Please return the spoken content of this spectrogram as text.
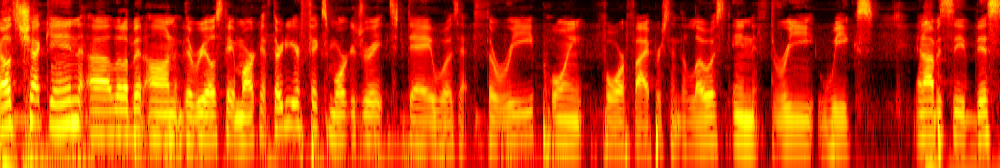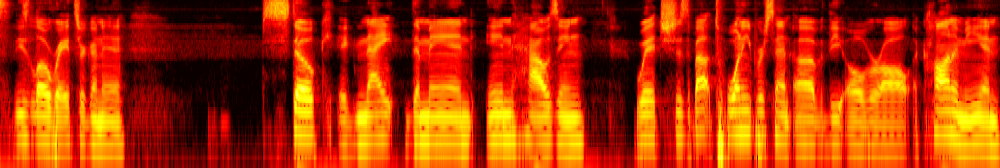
Now let's check in a little bit on the real estate market. 30 year fixed mortgage rate today was at 3.45%, the lowest in three weeks. And obviously, this these low rates are going to stoke, ignite demand in housing, which is about 20% of the overall economy. And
